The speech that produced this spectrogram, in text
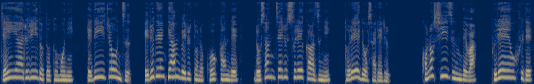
JR リードと共に、エディ・ジョーンズ、エルデン・キャンベルとの交換で、ロサンゼルス・レイカーズにトレードされる。このシーズンでは、プレーオフで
